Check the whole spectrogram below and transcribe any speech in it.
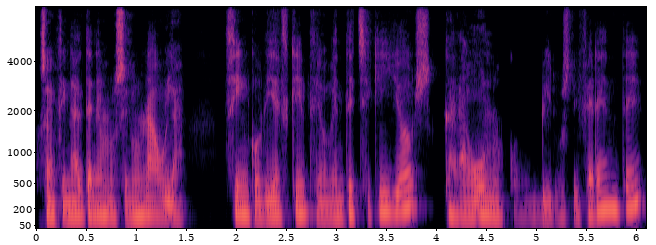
O sea, al final tenemos en un aula 5, 10, 15 o 20 chiquillos, cada uno con un virus diferente,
